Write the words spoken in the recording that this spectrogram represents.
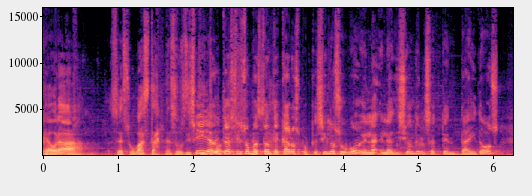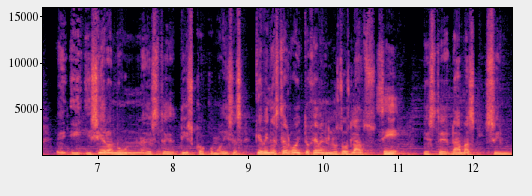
Que ahora se subastan esos discos. Sí, ahorita sí son bastante caros porque sí los hubo. En la, en la edición del 72 eh, hi- hicieron un este, disco, como dices, que venía Stairway to Heaven en los dos lados. Sí, Este, nada más sin,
